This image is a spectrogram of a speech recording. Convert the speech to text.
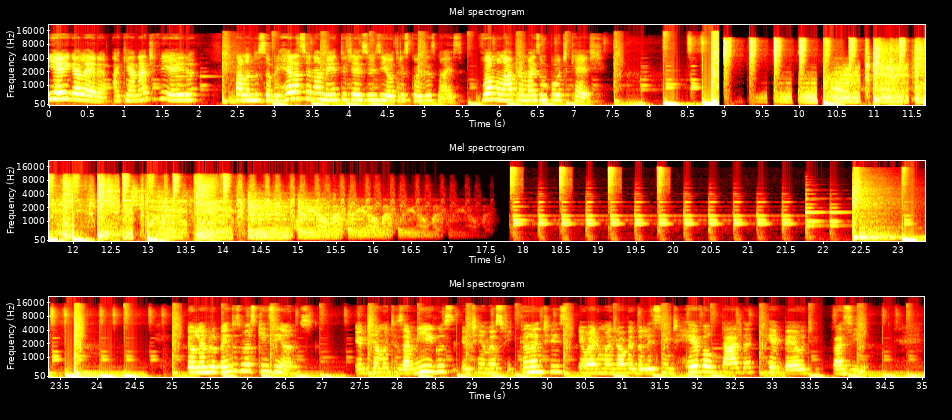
E aí, galera, aqui é a Nath Vieira falando sobre relacionamento, Jesus e outras coisas mais. Vamos lá para mais um podcast. Eu lembro bem dos meus 15 anos. Eu tinha muitos amigos, eu tinha meus ficantes, eu era uma jovem adolescente revoltada, rebelde, vazia.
